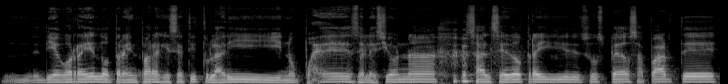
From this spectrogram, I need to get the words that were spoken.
Diego Reyes lo traen para que sea titular y no puede, se lesiona. Salcedo trae sus pedos aparte.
